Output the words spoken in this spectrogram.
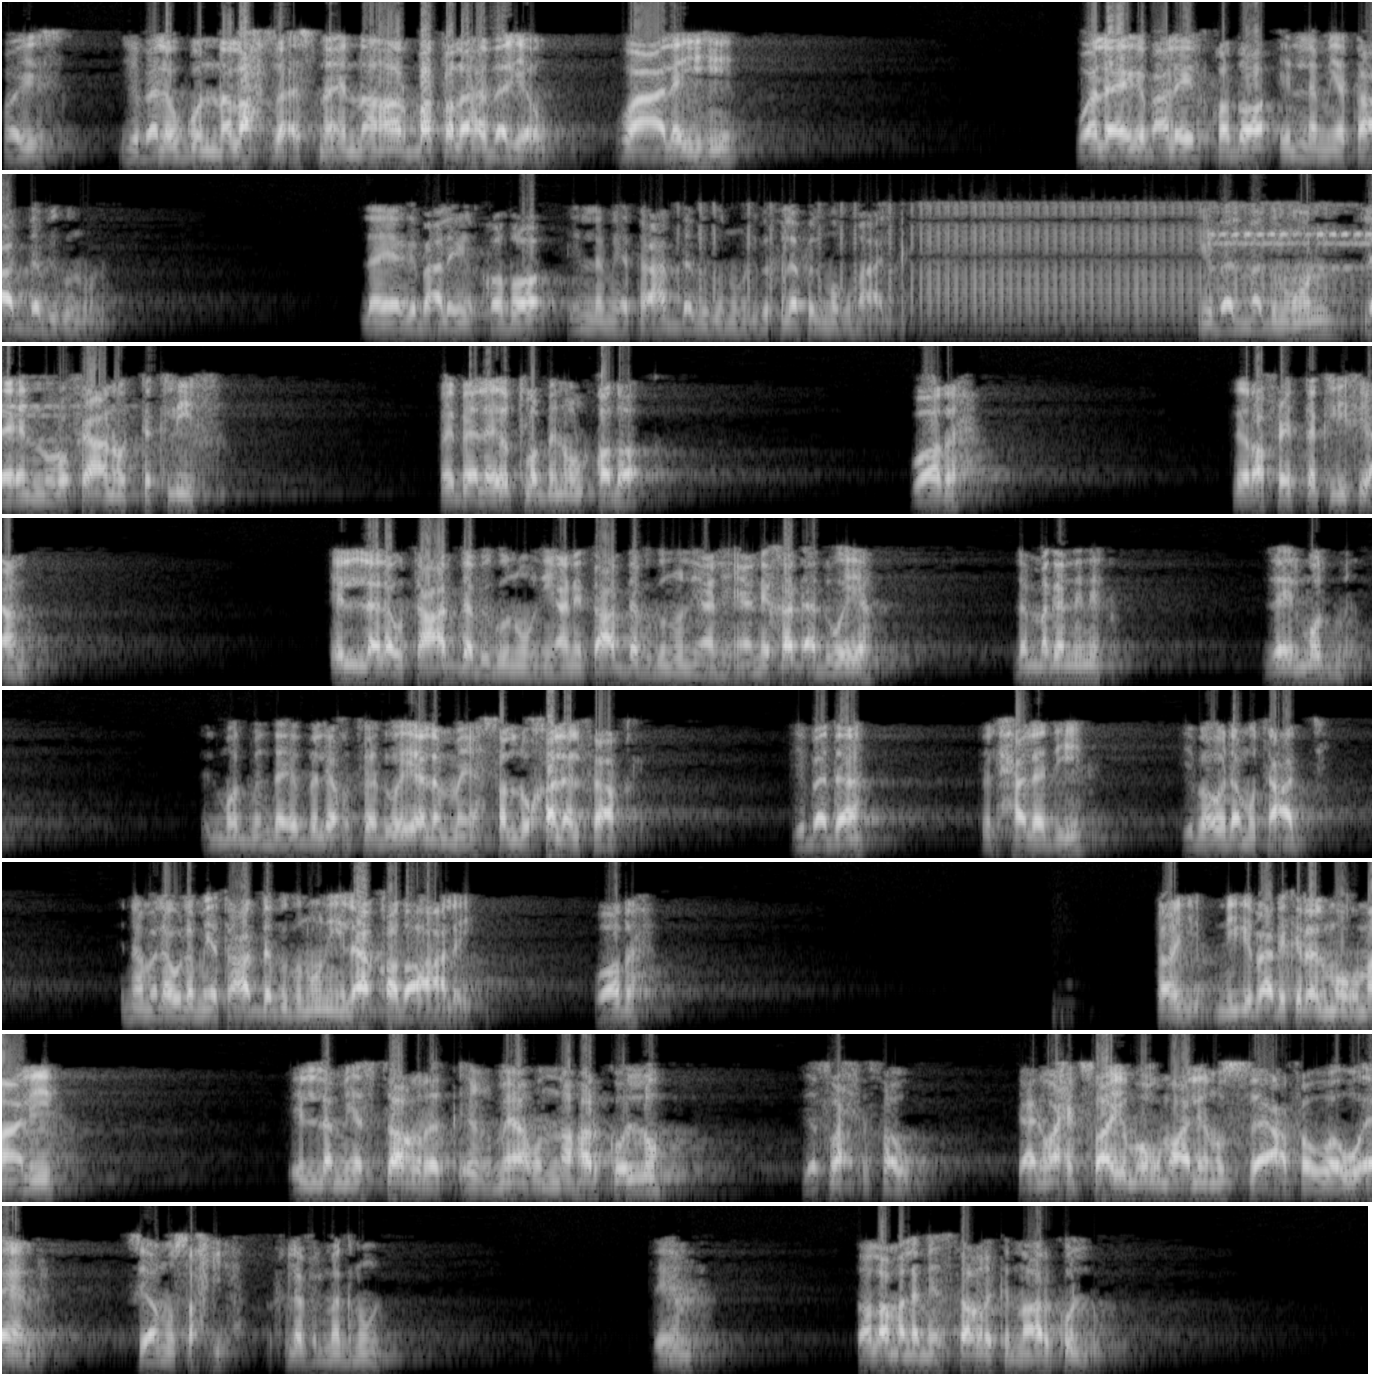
كويس؟ يبقى لو قلنا لحظة أثناء النهار بطل هذا اليوم. وعليه ولا يجب عليه القضاء إن لم يتعدى بجنونه. لا يجب عليه القضاء إن لم يتعدى بجنونه بخلاف المغمى عليه. يبقى المجنون لأنه رفع عنه التكليف. فيبقى لا يطلب منه القضاء. واضح؟ لرفع التكليف عنه. إلا لو تعدى بجنون يعني تعدى بجنون يعني يعني خد أدوية لما جننته زي المدمن. المدمن ده يفضل ياخد في أدوية لما يحصل له خلل في عقله. يبقى ده في الحالة دي يبقى هو ده متعدي. إنما لو لم يتعدى بجنونه لا قضاء عليه. واضح؟ طيب نيجي بعد كده المغمى عليه. إن لم يستغرق إغماء النهار كله يصح صوم. يعني واحد صايم أغمى عليه نص ساعة فهو قام صيامه صحيح بخلاف المجنون. فهمت؟ طالما لم يستغرق النهار كله.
